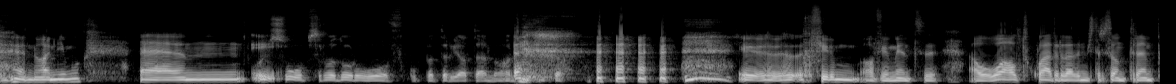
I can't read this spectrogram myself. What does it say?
anónimo. Um, eu sou o observador o ovo com o patriota anónimo. Então. Refiro-me, obviamente, ao alto quadro da administração de Trump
